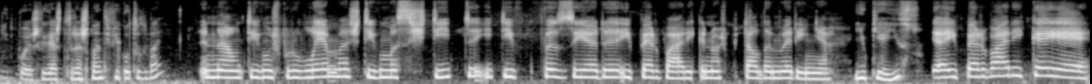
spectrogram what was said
E depois fizeste o transplante e ficou tudo bem? Não, tive uns problemas, tive uma cistite e tive que fazer eh, hiperbárica no Hospital da Marinha. E o que é isso? A hiperbárica é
